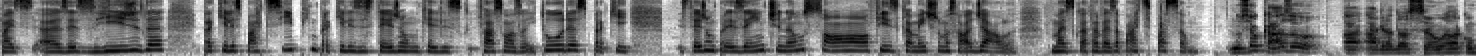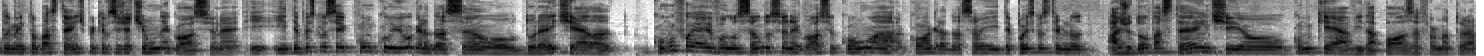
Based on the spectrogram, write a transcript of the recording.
mais, às vezes, rígida, para que eles participem, para que eles estejam, que eles façam as leituras, para que estejam presentes não só fisicamente numa sala de aula, mas através da participação. No seu caso, a, a, graduação ela complementou bastante porque você já tinha um negócio, né? E, e depois que você concluiu a graduação ou durante ela, como foi a evolução do seu negócio com a, com a graduação e depois que você terminou, ajudou bastante ou como que é a vida após a formatura?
